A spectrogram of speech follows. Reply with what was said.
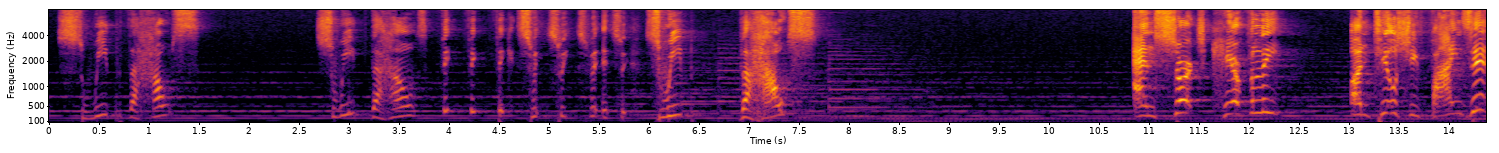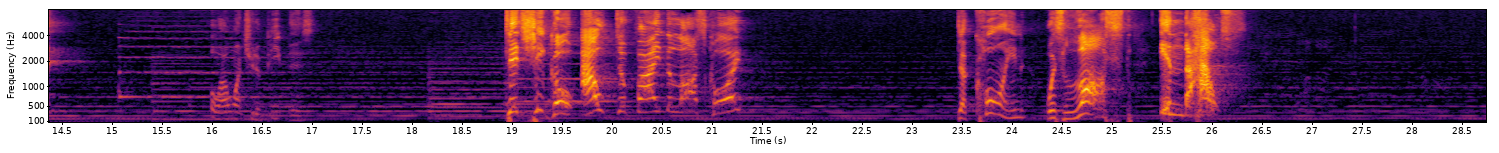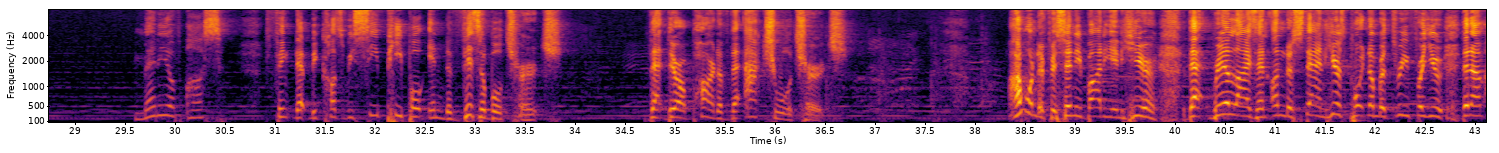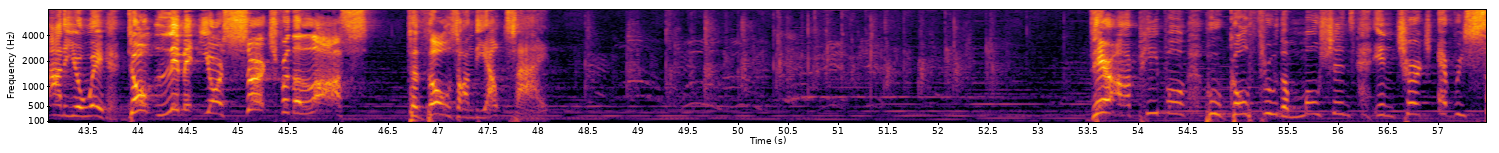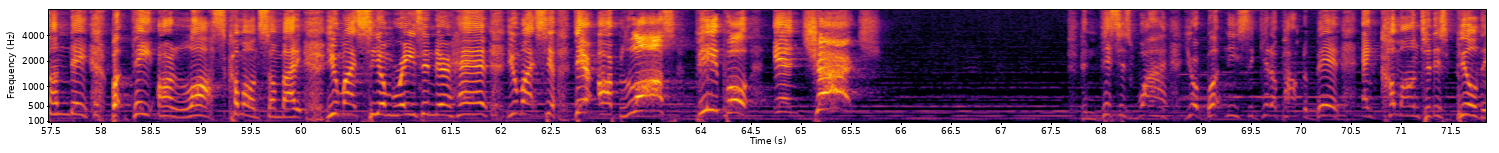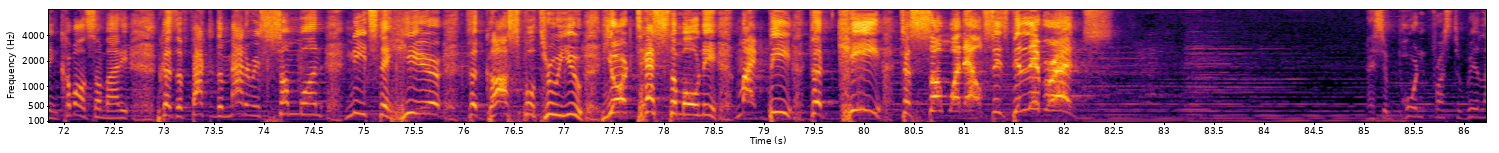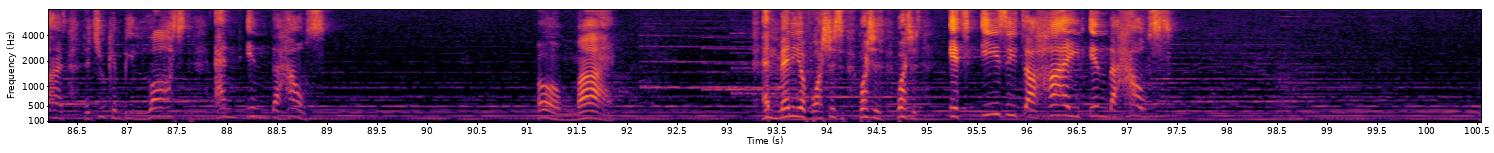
sweep the house, sweep the house, fick, fick, sweep, sweep, sweep, sweep, sweep the house, and search carefully until she finds it? Oh, I want you to peep this. Did she go out to find the lost coin? The coin was lost in the house. Many of us think that because we see people in the visible church, that they're a part of the actual church. I wonder if there's anybody in here that realize and understand. Here's point number three for you that I'm out of your way. Don't limit your search for the lost to those on the outside. There are people who go through the motions in church every Sunday, but they are lost. Come on, somebody. You might see them raising their hand. You might see them. there are lost people in church. And this is why your butt needs to get up out the bed and come on to this building. Come on, somebody. Because the fact of the matter is, someone needs to hear the gospel through you. Your testimony might be the key to someone else's deliverance. It's important for us to realize that you can be lost and in the house. Oh my. And many of watch this, watch this, watch this. It's easy to hide in the house.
